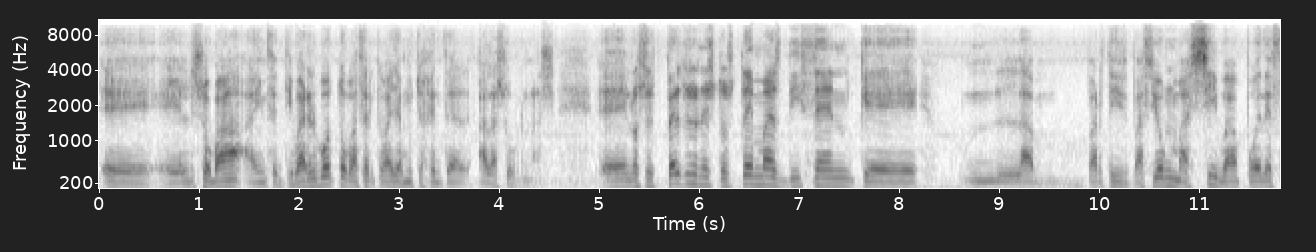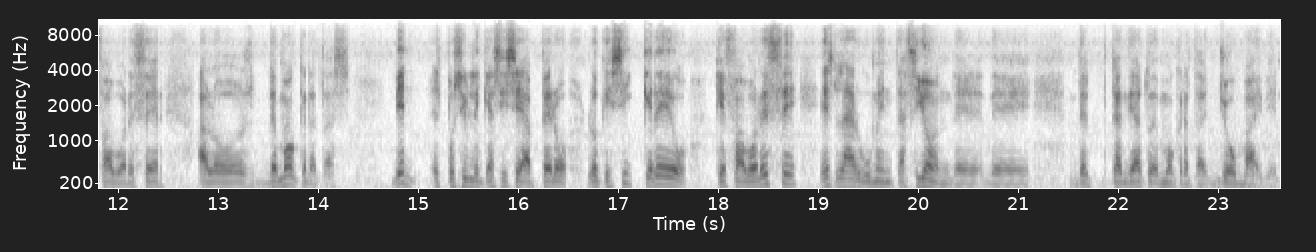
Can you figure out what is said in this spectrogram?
eso va a incentivar el voto, va a hacer que vaya mucha gente a las urnas. los expertos en estos temas dicen que mm, la participación masiva puede favorecer a los demócratas. Bien, es posible que así sea, pero lo que sí creo que favorece es la argumentación del candidato demócrata Joe Biden.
